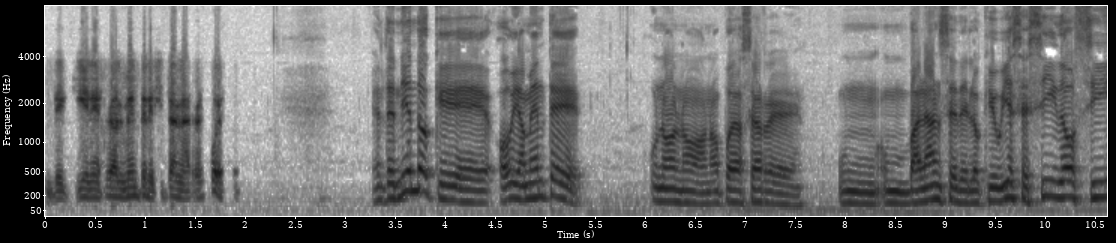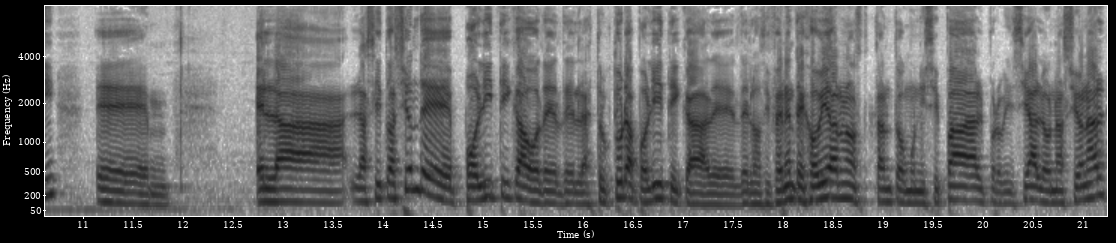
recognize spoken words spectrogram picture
de quienes realmente necesitan la respuesta. Entendiendo que obviamente uno no, no puede hacer eh, un, balance de lo que hubiese sido si la, la situación de política o de, la estructura política de, los diferentes gobiernos, tanto municipal, provincial o nacional,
